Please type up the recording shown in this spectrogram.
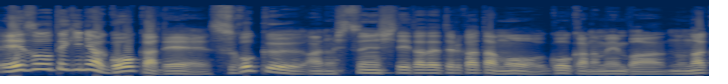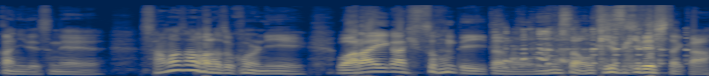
映像的には豪華ですごくあの出演していただいてる方も豪華なメンバーの中にですねさまざまなところに笑いが潜んでいたのを皆さんお気づきでしたか？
